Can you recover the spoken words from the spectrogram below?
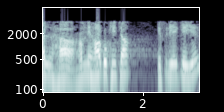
الہا، ہم نے ہا کو کھینچا، اس لیے کہ یہ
